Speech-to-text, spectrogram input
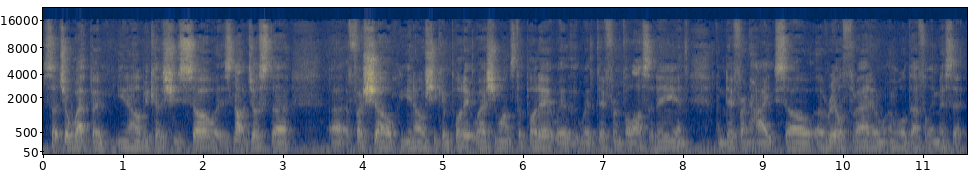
such a weapon, you know, because she's so. It's not just a, uh, for show. You know, she can put it where she wants to put it with with different velocity and and different heights. So a real threat, and, and we'll definitely miss it.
